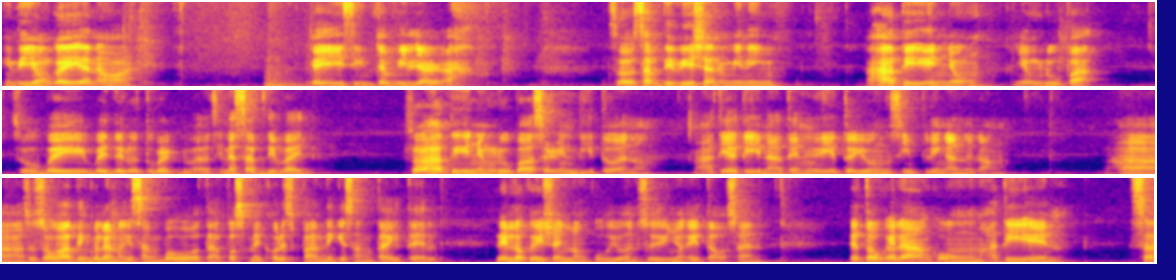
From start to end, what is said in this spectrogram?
Hindi yung kay ano ah, kay Cynthia Villar ah. So subdivision meaning hatiin yung yung lupa. So by by the root work, diba? Sinasubdivide. So hatiin yung lupa, sir, hindi to ano. Hati-hatiin natin. Hindi to yung simpleng ano lang uh, susukatin ko lang ng isang buo tapos may corresponding isang title relocation lang po yun. So yun yung 8,000 ito kailangan kong hatiin sa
